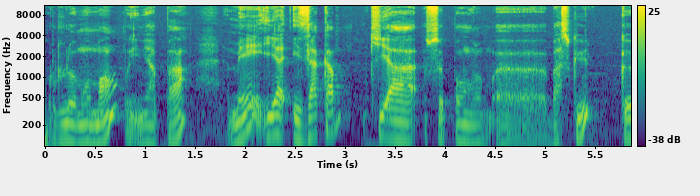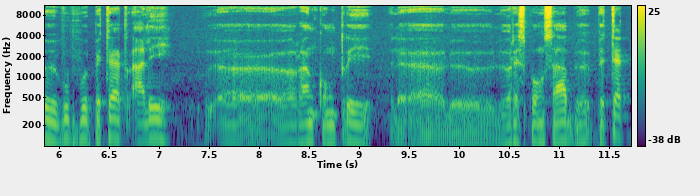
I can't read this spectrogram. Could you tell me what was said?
pour le moment, il n'y a pas, mais il y a Isakam qui a ce pont euh, bascule que vous pouvez peut-être aller euh, rencontrer le, le responsable, peut-être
